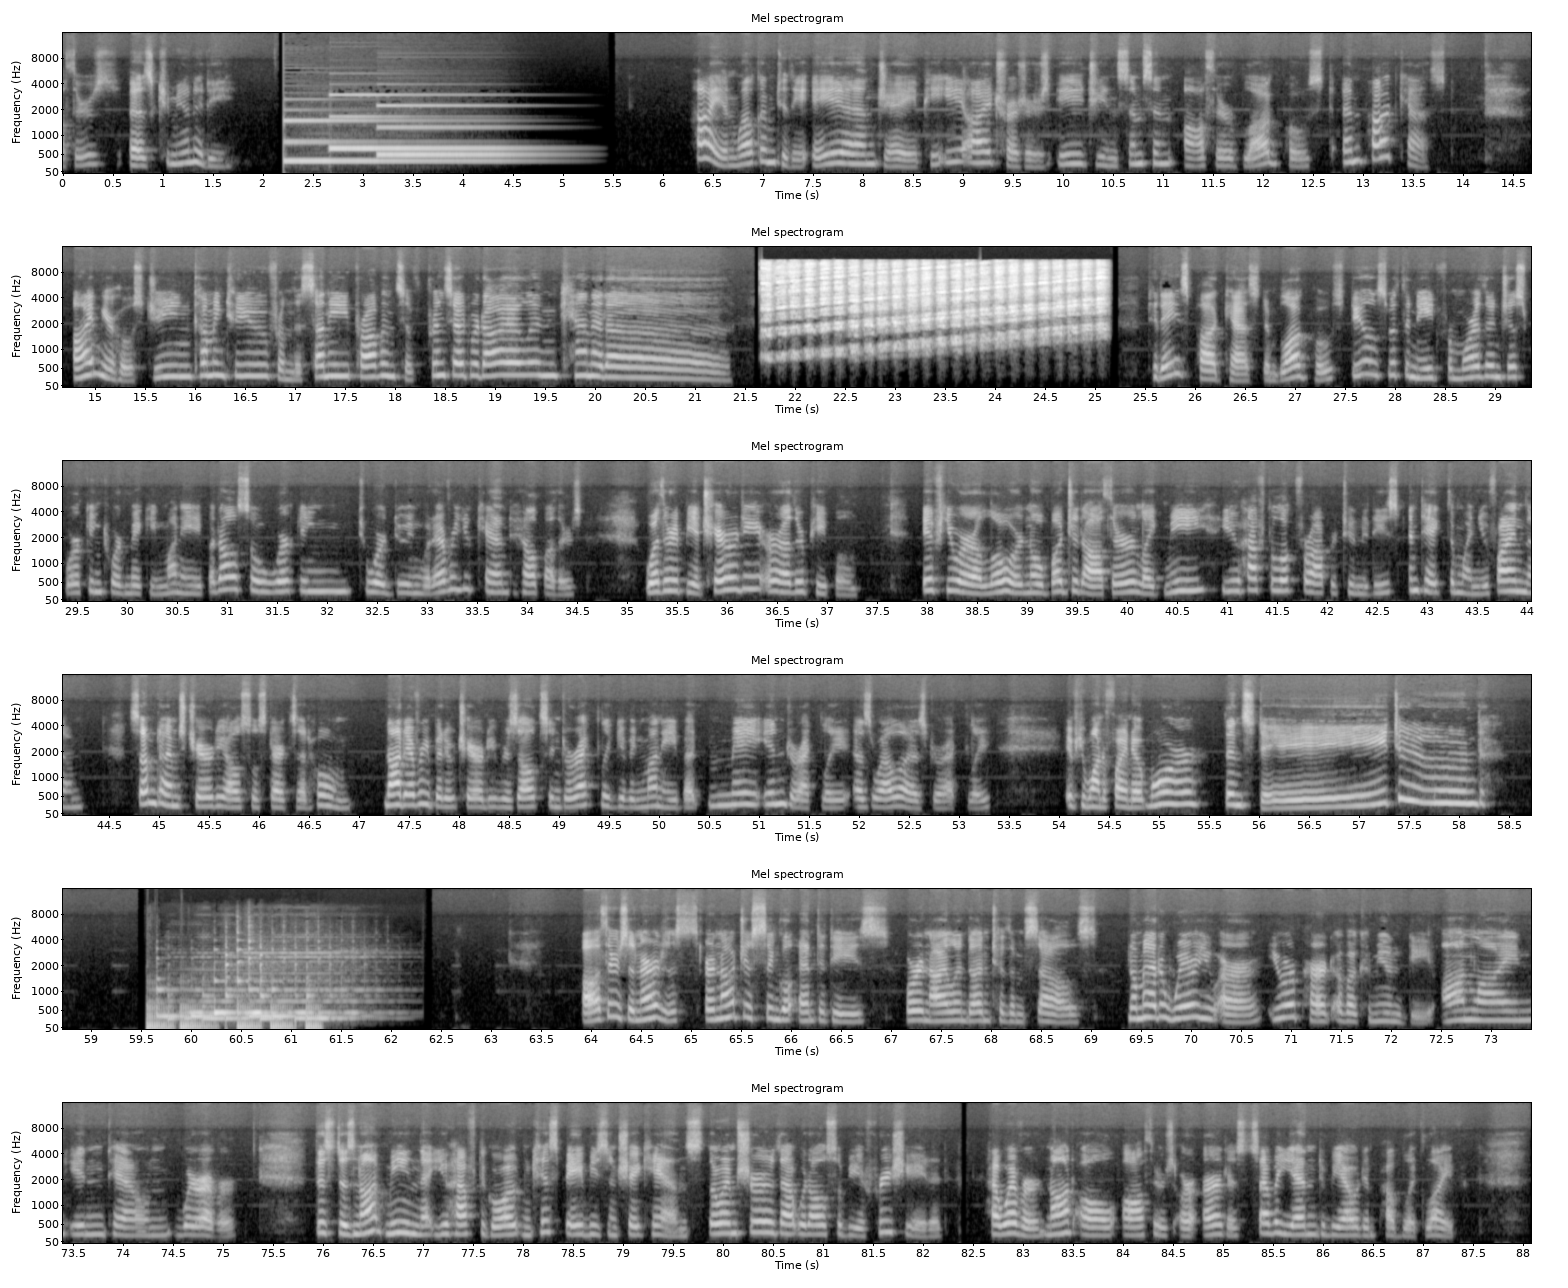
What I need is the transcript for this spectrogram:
authors as community. Hi, and welcome to the A&J PEI Treasures E. Jean Simpson author blog post and podcast. I'm your host, Jean, coming to you from the sunny province of Prince Edward Island, Canada. Today's podcast and blog post deals with the need for more than just working toward making money, but also working toward doing whatever you can to help others, whether it be a charity or other people. If you are a low or no budget author like me, you have to look for opportunities and take them when you find them. Sometimes charity also starts at home. Not every bit of charity results in directly giving money, but may indirectly as well as directly. If you want to find out more, then stay tuned. Authors and artists are not just single entities or an island unto themselves. No matter where you are, you are part of a community, online, in town, wherever. This does not mean that you have to go out and kiss babies and shake hands, though I'm sure that would also be appreciated. However, not all authors or artists have a yen to be out in public life.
